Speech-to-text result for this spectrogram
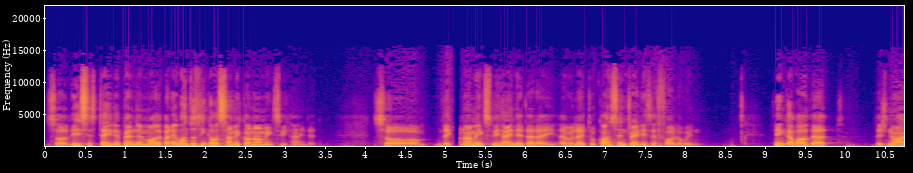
So this is state-dependent model, but I want to think about some economics behind it. So the economics behind it that I, I would like to concentrate is the following. Think about that there's no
